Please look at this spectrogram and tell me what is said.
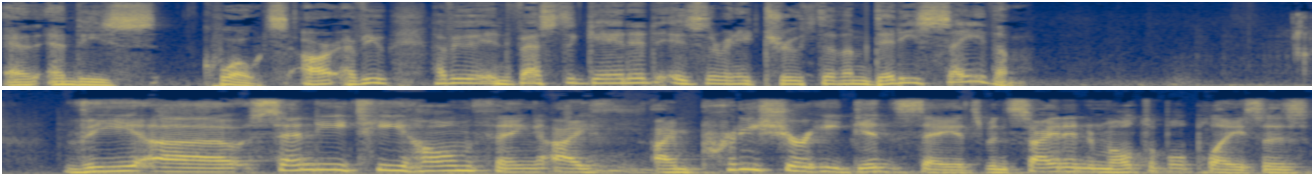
and, and these quotes? Are, have you, have you investigated? Is there any truth to them? Did he say them? The uh, send ET home thing, I I'm pretty sure he did say it's been cited in multiple places.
